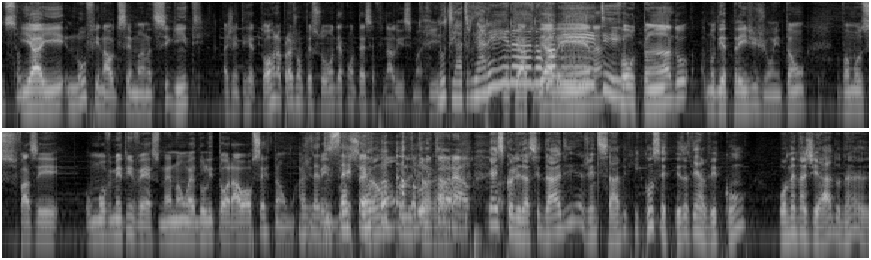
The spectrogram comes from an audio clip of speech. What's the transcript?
Isso. E aí, no final de semana seguinte, a gente retorna para João Pessoa, onde acontece a finalíssima aqui No Teatro de no Arena, Teatro de Arena, novamente. voltando no dia 3 de junho. Então, vamos fazer o movimento inverso, né? Não é do litoral ao sertão. A Mas gente é vem do do sertão sertão pro pro litoral. litoral. E a escolha da cidade, a gente sabe que com certeza tem a ver com o homenageado, né?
